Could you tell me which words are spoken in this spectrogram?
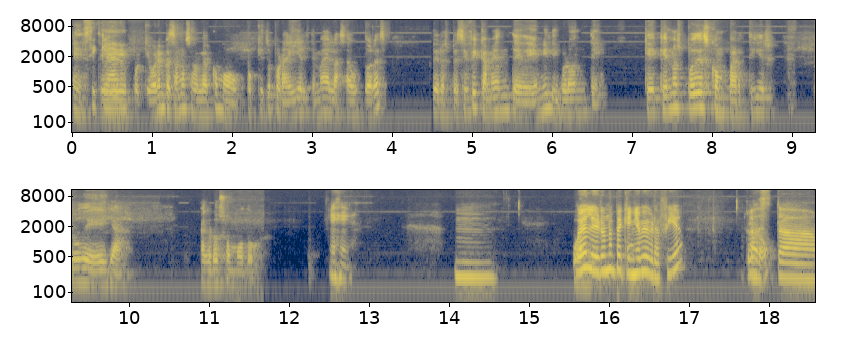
Este, sí, claro. Porque ahora empezamos a hablar como un poquito por ahí el tema de las autoras, pero específicamente de Emily Bronte. ¿Qué, nos puedes compartir tú de ella, a grosso modo? Mm, voy a leer una pequeña biografía. Hasta.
